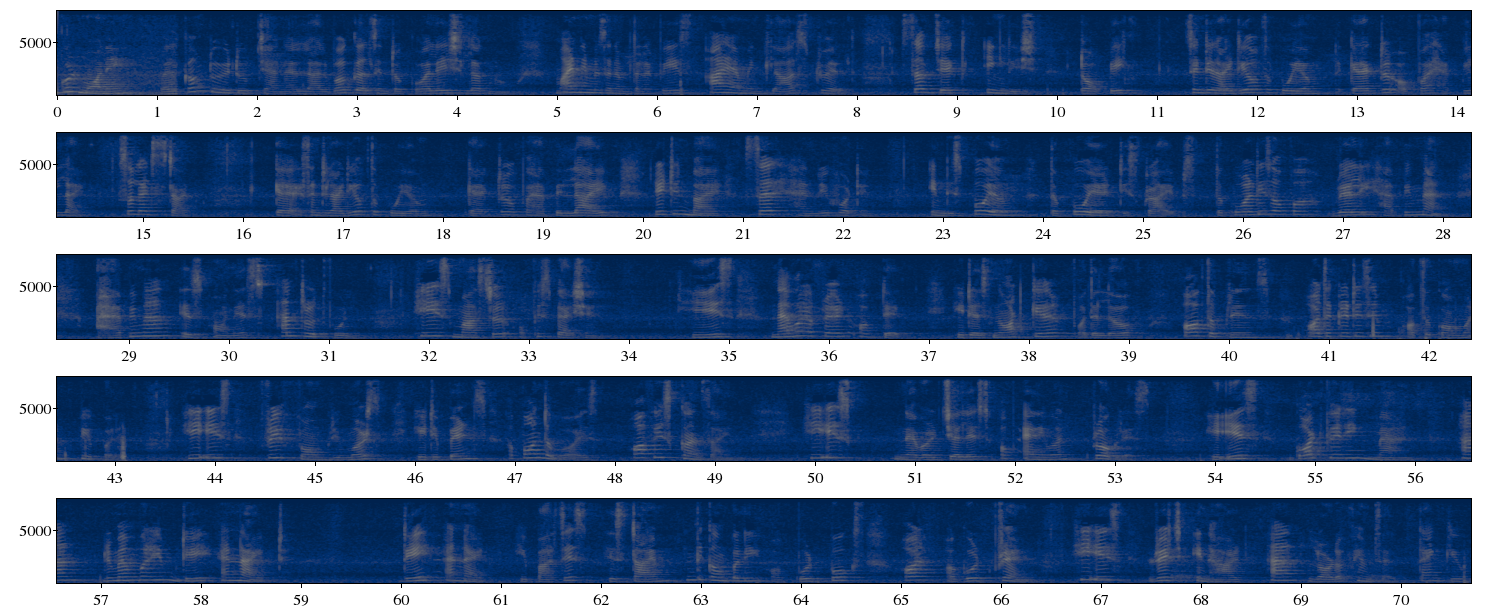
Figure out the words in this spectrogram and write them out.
Good morning. Welcome to YouTube channel Lalbagh Girls Inter College, Lucknow. My name is Anamta Nafees. I am in class 12th. Subject English. Topic Central idea of the poem The Character of a Happy Life. So let's start. Central idea of the poem Character of a Happy Life written by Sir Henry Wotton. In this poem, the poet describes the qualities of a really happy man. Happy man is honest and truthful. He is master of his passion. He is never afraid of death. He does not care for the love of the prince or the criticism of the common people. He is free from rumors. He depends upon the voice of his conscience. He is never jealous of anyone's progress. He is God-fearing man and remember him day and night. Day and night he passes his time in the company of good books or a good friend. He is rich in heart and lord of himself. Thank you.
